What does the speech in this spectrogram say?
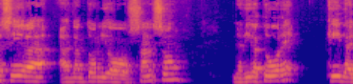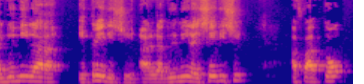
Buonasera ad Antonio Sanson, navigatore che dal 2013 al 2016 ha fatto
